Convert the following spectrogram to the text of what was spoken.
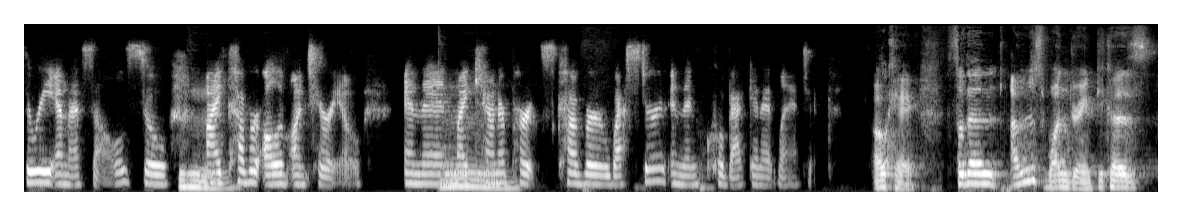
three MSLs. So mm-hmm. I cover all of Ontario, and then mm. my counterparts cover Western, and then Quebec and Atlantic. Okay, so then I'm just wondering because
